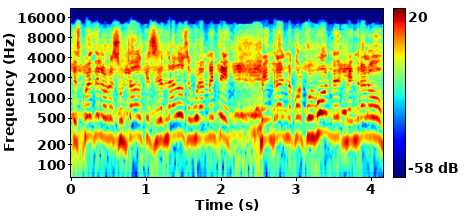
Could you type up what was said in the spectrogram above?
después de los resultados que se han dado, seguramente vendrá el mejor fútbol, vendrá lo,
